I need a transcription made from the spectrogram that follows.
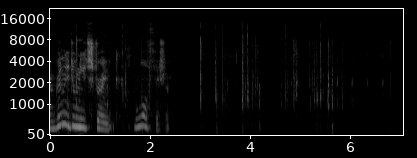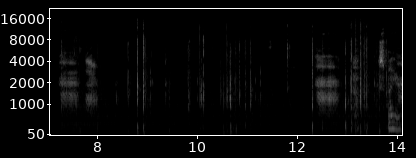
I really do need strength. Love fishing. Spider.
